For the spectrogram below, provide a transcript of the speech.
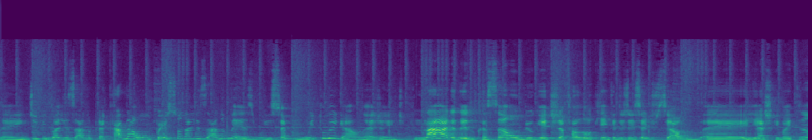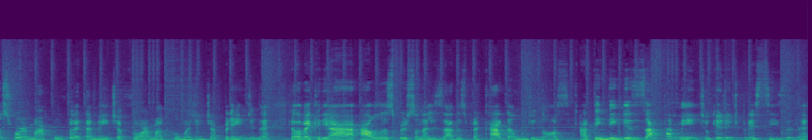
É individualizado para cada um, personalizado mesmo. Isso é muito legal, né, gente? Na área da educação, o Bill Gates já falou que a inteligência artificial é, ele acha que vai transformar completamente a forma como a gente aprende, né? Que ela vai criar aulas personalizadas para cada um de nós, atendendo exatamente o que a gente precisa precisa, né?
